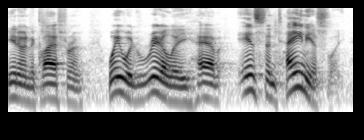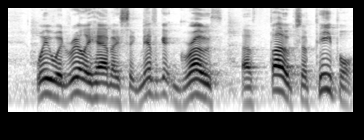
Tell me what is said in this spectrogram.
you know, in the classroom. We would really have instantaneously, we would really have a significant growth of folks, of people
